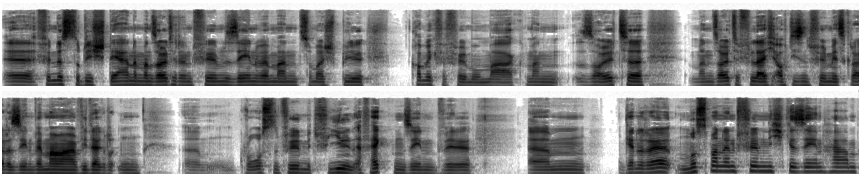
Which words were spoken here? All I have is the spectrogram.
äh, findest du die Sterne. Man sollte den Film sehen, wenn man zum Beispiel Comic-Verfilmung mag. Man sollte, man sollte vielleicht auch diesen Film jetzt gerade sehen, wenn man mal wieder einen ähm, großen Film mit vielen Effekten sehen will. Ähm, generell muss man den Film nicht gesehen haben,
